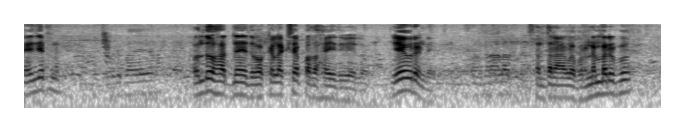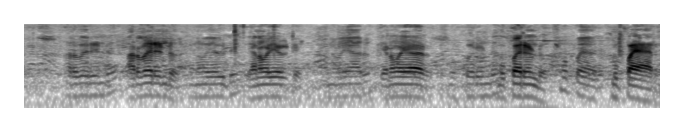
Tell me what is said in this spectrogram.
ఏం చెప్పినావు ಒಂದು ಹದಿನೈದು ఒక లక్ష పదహైదు వేలు ఏ ఊరండి సంతనాగలపురం నెంబర్ ఇప్పు అరవై రెండు అరవై రెండు. ఎనభై ఒకటి ఎనభై ఒకటి. ఎనభై ఆరు ఎనభై ఆరు. ముప్పై రెండు ముప్పై రెండు. ముప్పై ఆరు. ముప్పై ఆరు.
